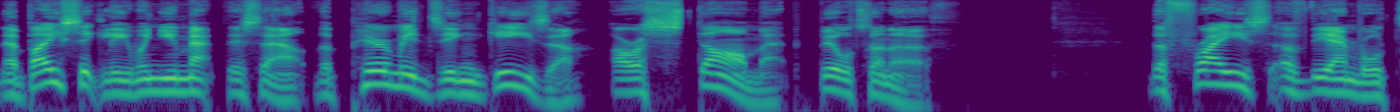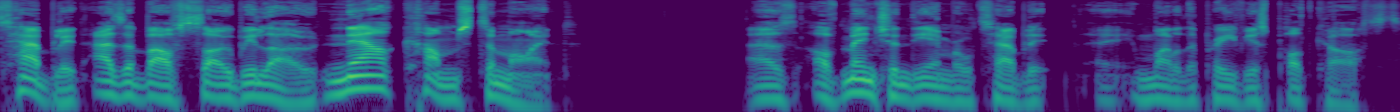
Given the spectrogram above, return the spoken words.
Now, basically, when you map this out, the pyramids in Giza are a star map built on Earth. The phrase of the Emerald Tablet, as above, so below, now comes to mind. As I've mentioned the Emerald Tablet uh, in one of the previous podcasts.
